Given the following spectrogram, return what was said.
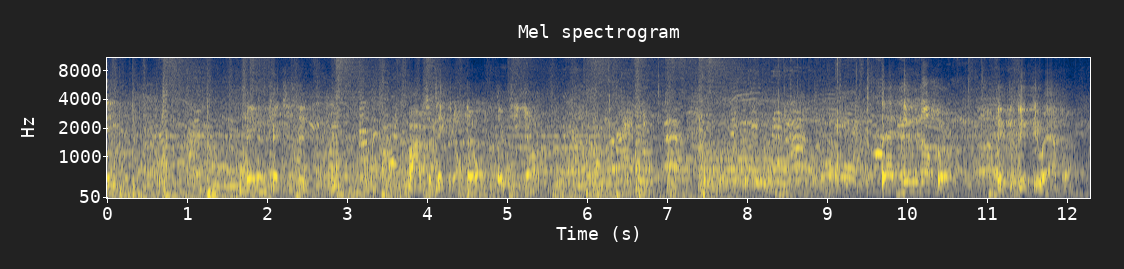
did. Catches it. Myers will take it on their own 13-yard. That new number, 50-50 raffle.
